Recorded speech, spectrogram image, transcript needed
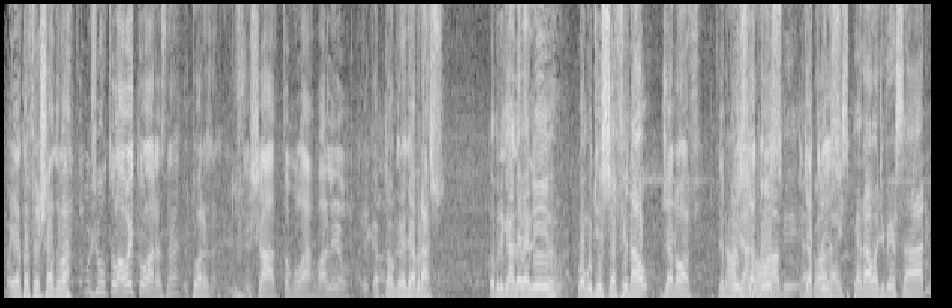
Amanhã tá fechado lá? Tamo junto lá, 8 horas, né? 8 horas. Fechado, tamo lá. Valeu. Valeu, capitão. Um grande abraço. Muito obrigado, Elinho. Como disse, a final, dia 9. Depois dia, dia 12 e dia agora 13. É esperar o adversário.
